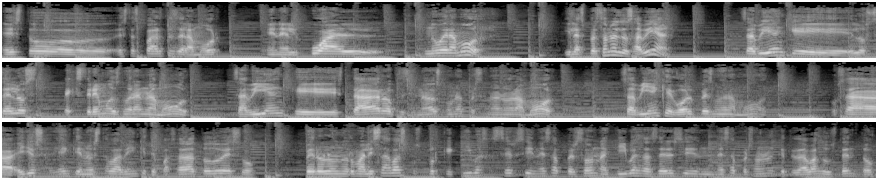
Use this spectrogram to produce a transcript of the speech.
esto, estas partes del amor en el cual no era amor. Y las personas lo sabían. Sabían que los celos extremos no eran amor. Sabían que estar obsesionados con una persona no era amor. Sabían que golpes no era amor. O sea, ellos sabían que no estaba bien que te pasara todo eso. Pero lo normalizabas pues porque ¿qué ibas a hacer sin esa persona? ¿Qué ibas a hacer sin esa persona que te daba sustento?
